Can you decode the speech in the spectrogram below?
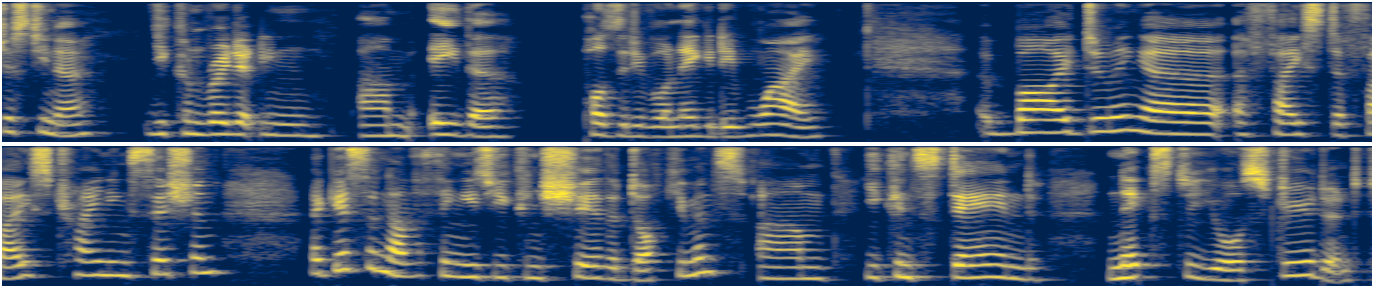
just, you know, you can read it in um, either positive or negative way. By doing a face to face training session, I guess another thing is you can share the documents. Um, you can stand next to your student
